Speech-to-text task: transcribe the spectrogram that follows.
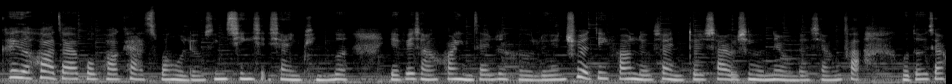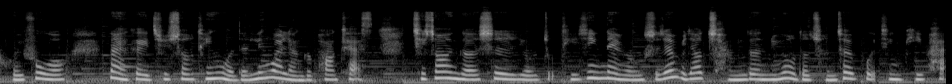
可以的话，在 Apple Podcast 帮我留星星，写下你评论。也非常欢迎在任何留言区的地方留下你对鲨鱼新闻内容的想法，我都会在回复哦。那也可以去收听我的另外两个 Podcast，其中一个是有主题性内容、时间比较长的《女友的纯粹不理性批判》。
